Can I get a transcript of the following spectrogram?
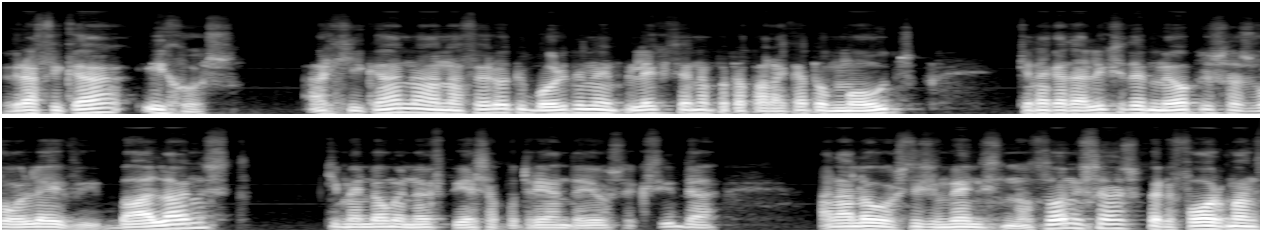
Γραφικά, ήχος. Αρχικά να αναφέρω ότι μπορείτε να επιλέξετε ένα από τα παρακάτω modes και να καταλήξετε με όποιο σας βολεύει. Balanced, κειμενόμενο FPS από 30 έως 60, αναλόγως τι συμβαίνει στην οθόνη σας, Performance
